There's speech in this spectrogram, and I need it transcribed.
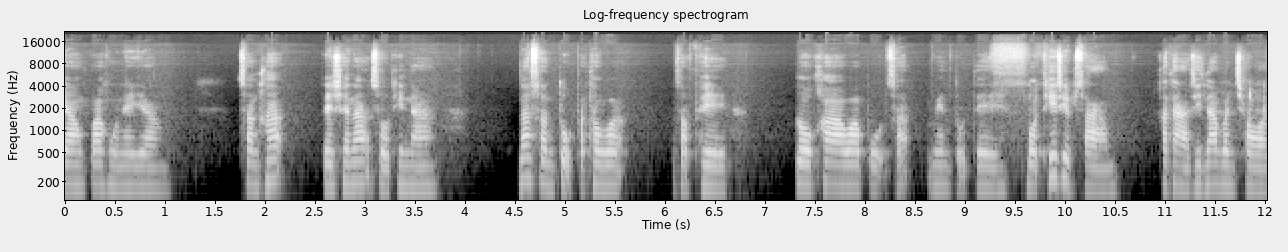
ยังปาหุนยัง สังฆเตชนะโสทินา นสันตุปัทวสเพ โลคาวาปุสะเมนตุเต บทที่สิบสามคาถาชินาบัญชร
